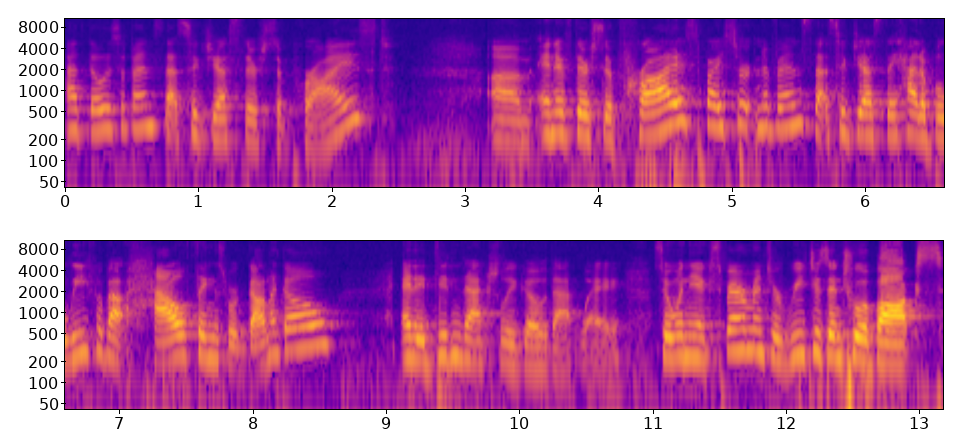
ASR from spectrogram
at those events, that suggests they're surprised. Um, and if they're surprised by certain events, that suggests they had a belief about how things were gonna go, and it didn't actually go that way. So when the experimenter reaches into a box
